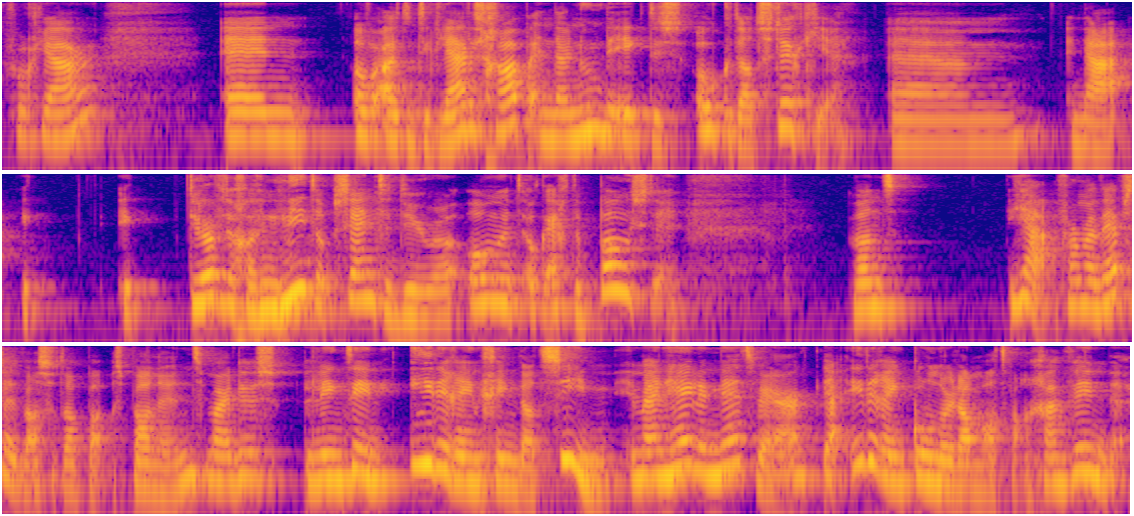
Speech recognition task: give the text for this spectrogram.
vorig jaar. En over authentiek leiderschap. En daar noemde ik dus ook dat stukje. Um, nou, ik, ik durfde gewoon niet op cent te duwen om het ook echt te posten. Want ja, voor mijn website was het al spannend. Maar dus LinkedIn, iedereen ging dat zien. In mijn hele netwerk, ja, iedereen kon er dan wat van gaan vinden.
